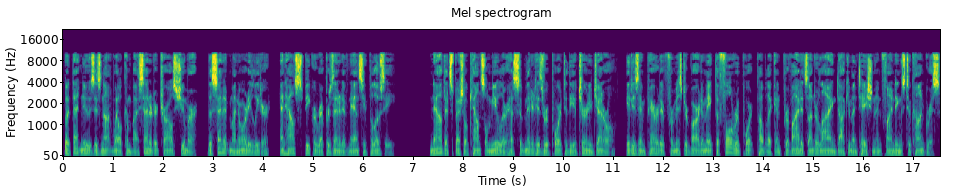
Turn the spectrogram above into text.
But that news is not welcome by Senator Charles Schumer, the Senate Minority Leader, and House Speaker Representative Nancy Pelosi. Now that Special Counsel Mueller has submitted his report to the Attorney General, it is imperative for Mr. Barr to make the full report public and provide its underlying documentation and findings to Congress,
